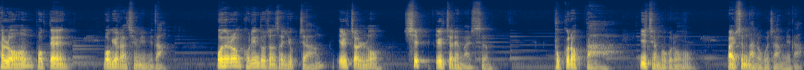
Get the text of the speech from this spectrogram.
샬롬 복된 목요일 아침입니다. 오늘은 고린도전서 6장 1절로 11절의 말씀 부끄럽다 이 제목으로 말씀 나누고자 합니다.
